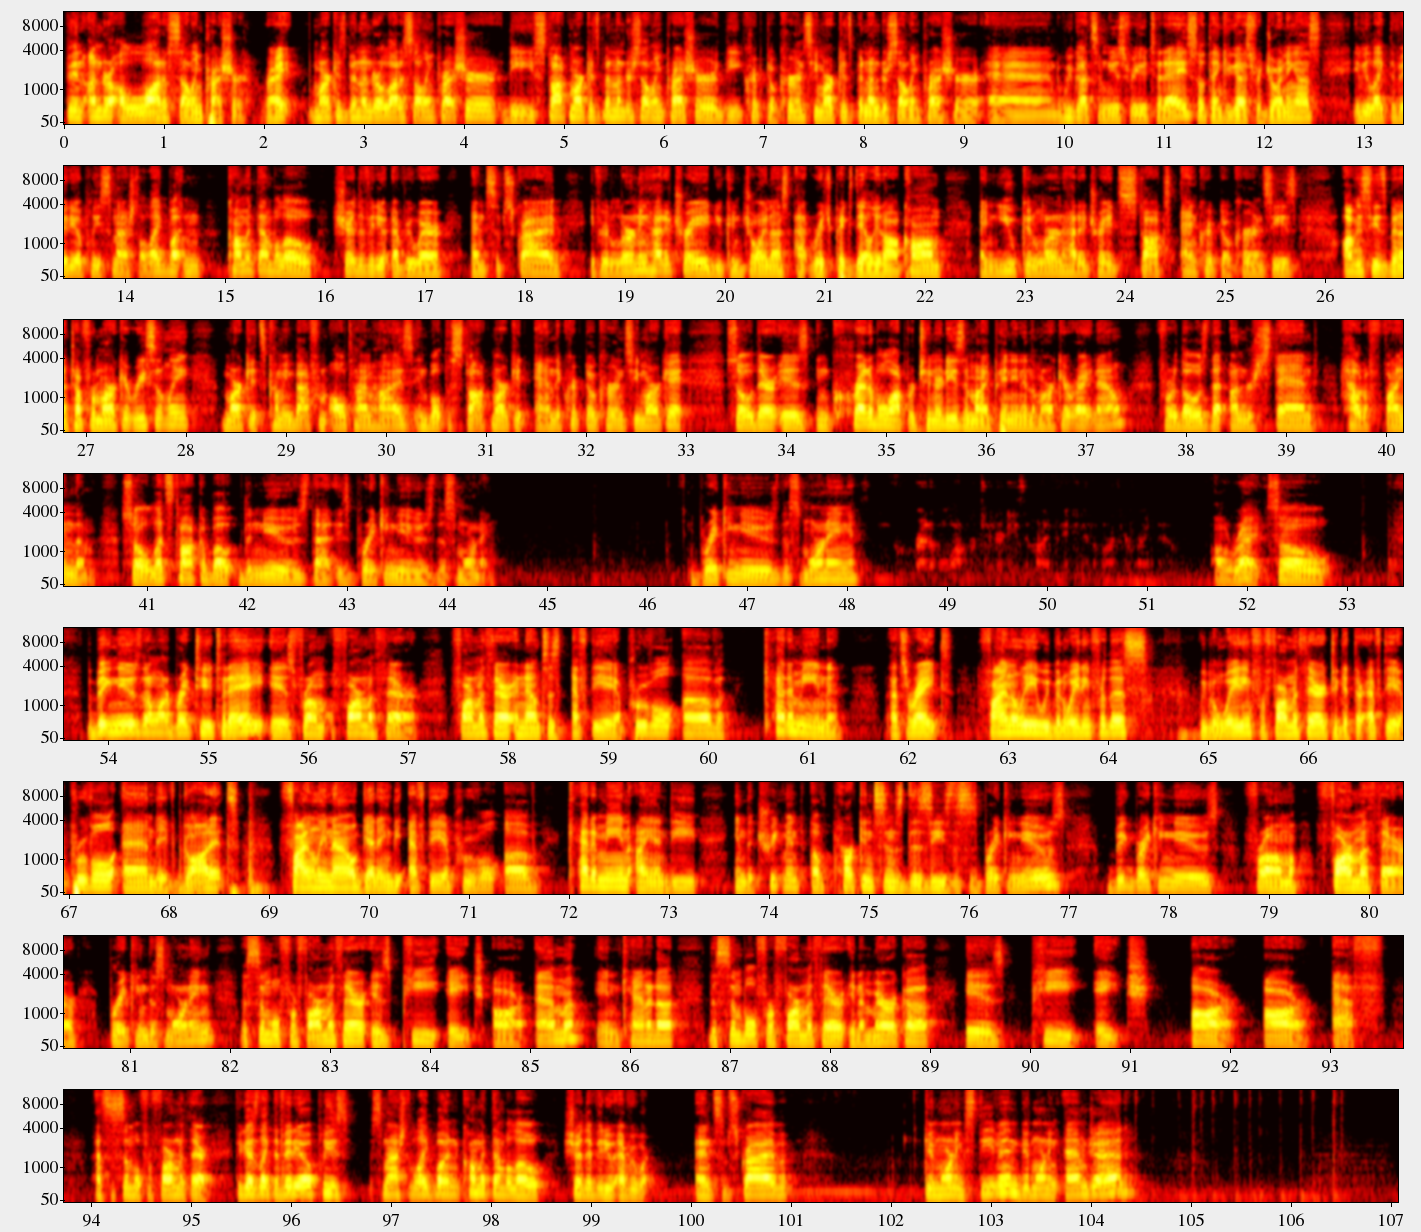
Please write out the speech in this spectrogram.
been under a lot of selling pressure, right? Market's been under a lot of selling pressure. The stock market's been under selling pressure. The cryptocurrency market's been under selling pressure. And we've got some news for you today. So thank you guys for joining us. If you like the video, please smash the like button, comment down below, share the video everywhere, and subscribe. If you're learning how to trade, you can join us at richpicksdaily.com and you can learn how to trade stocks and cryptocurrencies. Obviously, it's been a tougher market recently. Markets coming back from all-time highs in both the stock market and the cryptocurrency market. So there is incredible opportunities, in my opinion, in the market right now for those that understand how to find them. So let's talk about the news that is breaking news this morning. Breaking news this morning. All right. So the big news that I want to break to you today is from Pharmather. Pharmather announces FDA approval of ketamine. That's right. Finally, we've been waiting for this. We've been waiting for Pharmather to get their FDA approval, and they've got it. Finally, now getting the FDA approval of ketamine IND in the treatment of Parkinson's disease. This is breaking news. Big breaking news from Pharmather breaking this morning. The symbol for Pharmather is PHRM in Canada. The symbol for Pharmather in America is PHRRF. That's the symbol for Pharmather. If you guys like the video, please smash the like button, comment down below, share the video everywhere, and subscribe. Good morning, Steven. Good morning, Amjad.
